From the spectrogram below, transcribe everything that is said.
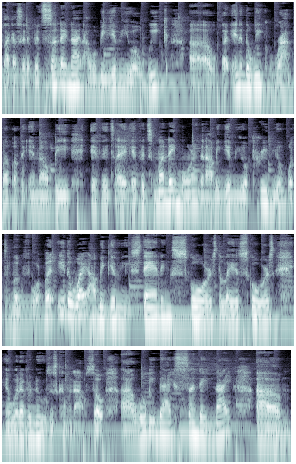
like I said, if it's Sunday night, I will be giving you a week, uh, a end of the week wrap up of the MLB. If it's a if it's Monday morning, then I'll be giving you a preview of what to look for. But either way, I'll be giving you standings, scores, the latest scores, and whatever news is coming out. So uh, we'll be back Sunday night. Um,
